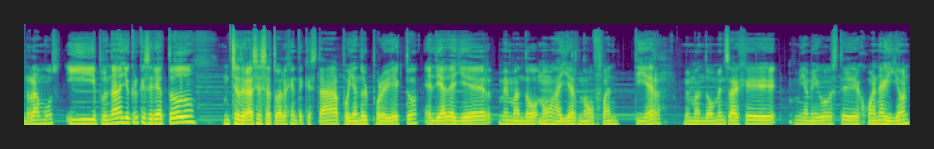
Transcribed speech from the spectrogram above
Ramos. Y pues nada, yo creo que sería todo. Muchas gracias a toda la gente que está apoyando el proyecto. El día de ayer me mandó, no, ayer no, fue antier. Me mandó un mensaje mi amigo este Juan Aguillón.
